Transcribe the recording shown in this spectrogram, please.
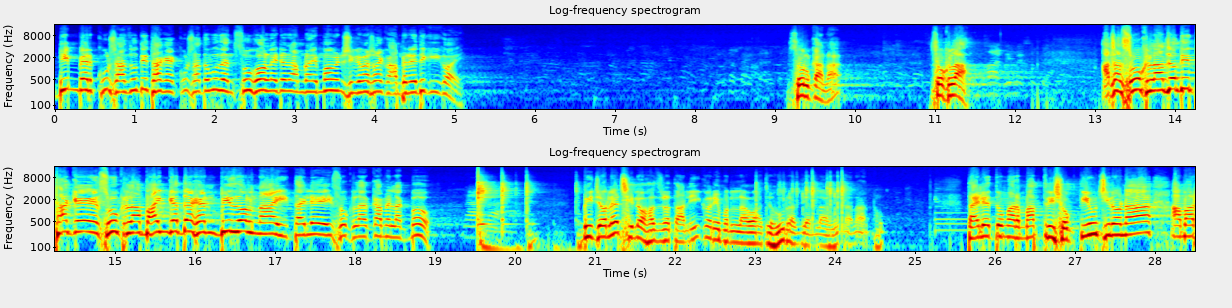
ডিম্বের কুসা যদি থাকে কুসা তো বুঝেন সুখল এটা আমরা এই মমিন সিংহ ভাষায়। আপনার এদিকে কি কয়? সোলকালা শোকলা আচ্ছা শুক্লা যদি থাকে শুক্লা ভাইকে দেখেন বিজল নাই তাইলে এই শুক্লার কামে লাগবো বিজলে ছিল হজরত আলী করিমুল্লাহ আজহুর আলী আল্লাহ। তাইলে তোমার মাতৃশক্তিও ছিল না আমার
